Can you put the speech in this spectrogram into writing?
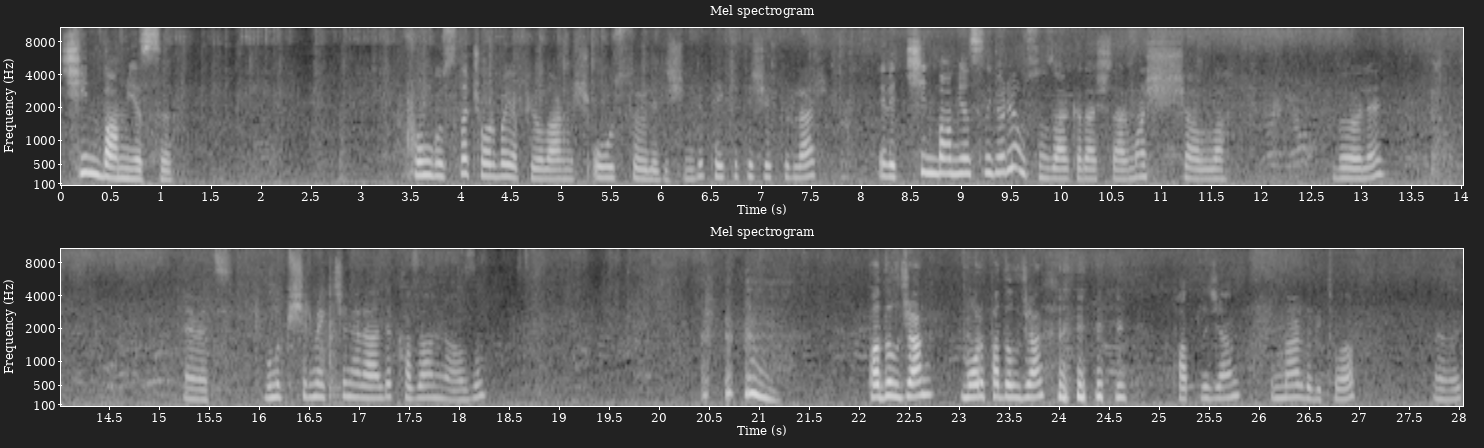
Çin bamyası. Fungusla çorba yapıyorlarmış. Oğuz söyledi şimdi. Peki teşekkürler. Evet Çin bamyasını görüyor musunuz arkadaşlar? Maşallah. Böyle. Evet. Bunu pişirmek için herhalde kazan lazım. Padılcan. Mor padılcan. Patlıcan. Bunlar da bir tuhaf. Evet.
